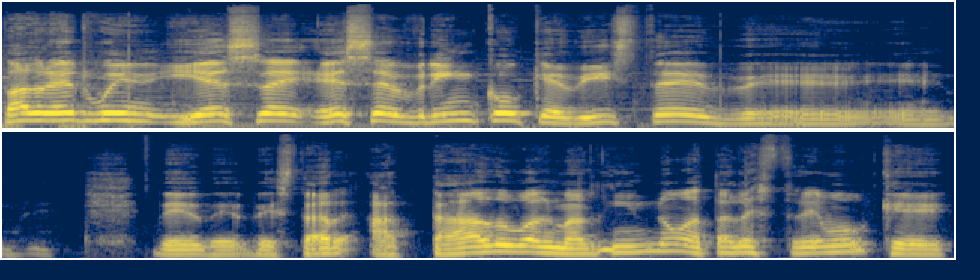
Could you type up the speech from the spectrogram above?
Padre Edwin, y ese, ese brinco que viste de, de, estar atado al marino a tal extremo que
